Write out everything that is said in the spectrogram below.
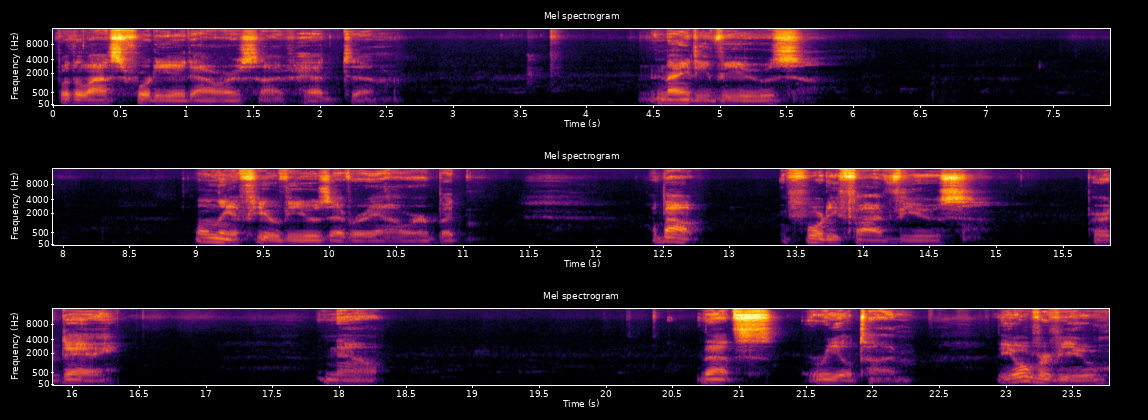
for the last 48 hours, I've had um, 90 views. Only a few views every hour, but about 45 views per day. Now, that's real time. The overview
